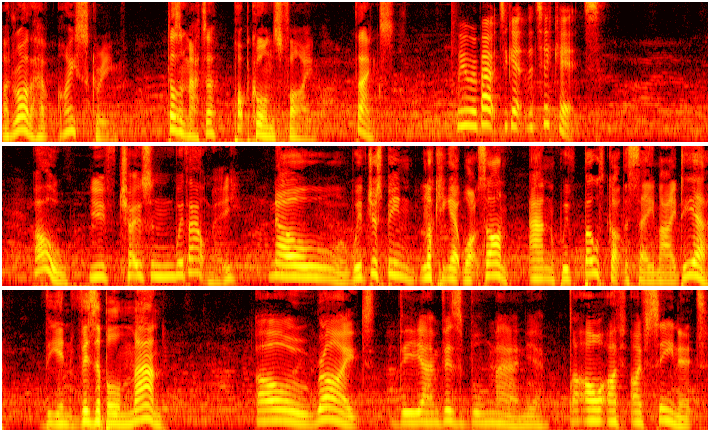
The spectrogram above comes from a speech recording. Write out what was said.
I'd rather have ice cream. Doesn't matter, popcorn's fine. Thanks. We were about to get the tickets. Oh, you've chosen without me? No, we've just been looking at what's on, and we've both got the same idea The Invisible Man. Oh, right. The Invisible Man, yeah. Oh, I've, I've seen it.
